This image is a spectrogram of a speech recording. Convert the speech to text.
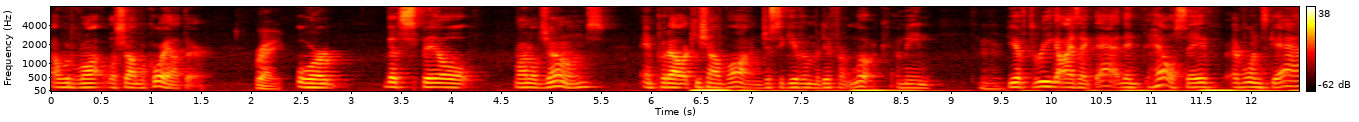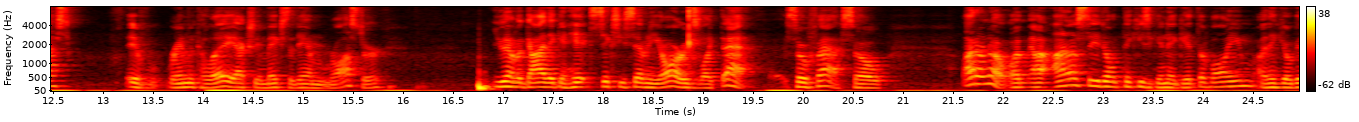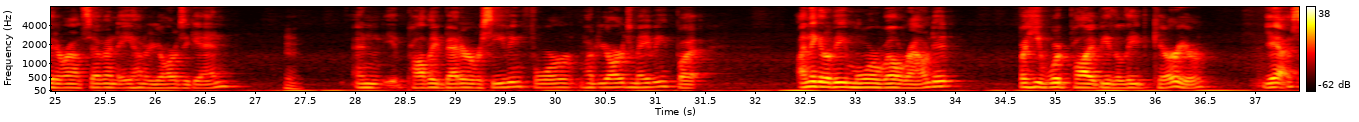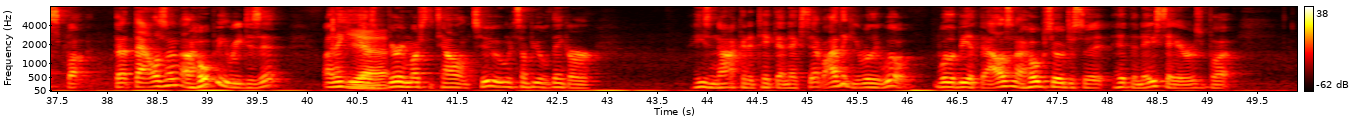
I would want LeSean McCoy out there. Right. Or let's spell Ronald Jones and put out Ke'Shawn Vaughn just to give him a different look. I mean, mm-hmm. you have three guys like that. Then, hell, save everyone's gas. if Raymond Calais actually makes the damn roster, you have a guy that can hit 60, 70 yards like that so fast. So, I don't know. I, I honestly don't think he's going to get the volume. I think he'll get around seven, 800 yards again. Hmm. And probably better receiving, 400 yards maybe. But I think it'll be more well rounded. But he would probably be the lead carrier. Yes. But that thousand, I hope he reaches it. I think he Yeah. has very much the talent too. And some people think are he's not going to take that next step. I think he really will. Will it be a thousand? I hope so, just to hit the naysayers. But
